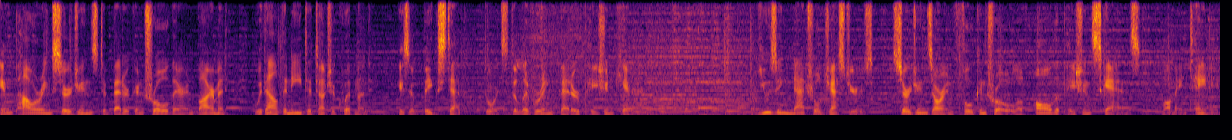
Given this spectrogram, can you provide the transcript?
Empowering surgeons to better control their environment without the need to touch equipment is a big step towards delivering better patient care. Using natural gestures, surgeons are in full control of all the patient's scans while maintaining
